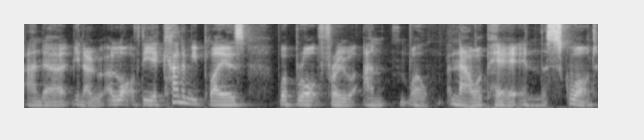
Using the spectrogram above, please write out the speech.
and uh, you know a lot of the academy players were brought through and, well, now appear in the squad.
